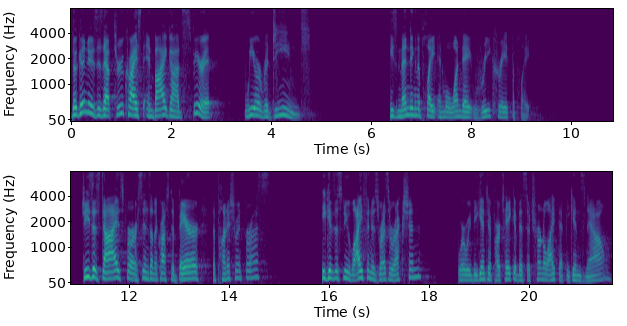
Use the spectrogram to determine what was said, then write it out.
The good news is that through Christ and by God's Spirit, we are redeemed. He's mending the plate and will one day recreate the plate. Jesus dies for our sins on the cross to bear the punishment for us. He gives us new life in his resurrection where we begin to partake of this eternal life that begins now,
